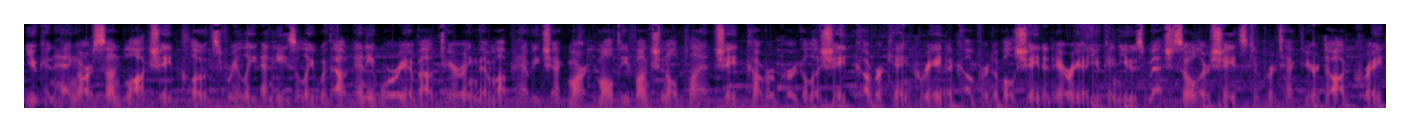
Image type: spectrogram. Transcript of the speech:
You can hang our sunblock shade clothes freely and easily without any worry about tearing them up. Heavy checkmark multifunctional plant shade cover pergola shade cover can create a comfortable shaded area. You can use mesh solar shades to protect your dog crate,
